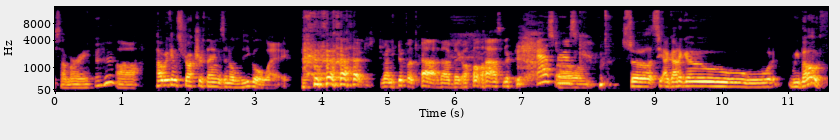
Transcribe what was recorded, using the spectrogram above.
summary? Mm-hmm. Uh, how we can structure things in a legal way. Do I need to put that that big old asterisk? Asterisk. Um, so let's see. I got to go. We both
